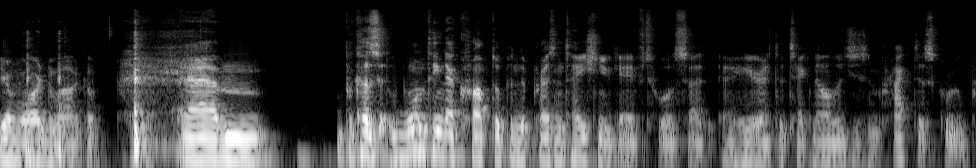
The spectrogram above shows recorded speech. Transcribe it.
You're more than welcome. Um, because one thing that cropped up in the presentation you gave to us at, uh, here at the Technologies and Practice Group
